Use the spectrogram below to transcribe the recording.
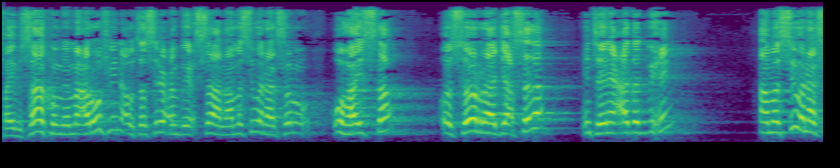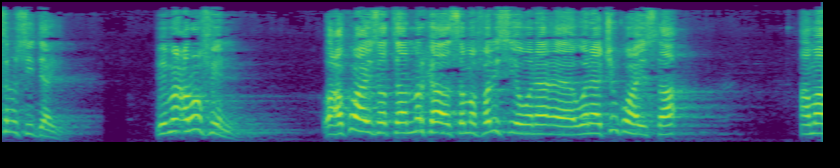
fa imsaakun bimacruufin aw tasriixun biixsaan ama si wanaagsan u haysta oo soo raajacsada intaynay caddad bixin ama si wanaagsan u sii daayo bimacruufin waxaa ku haysataan markaa samafalis iyo wanaajin ku haysta ama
